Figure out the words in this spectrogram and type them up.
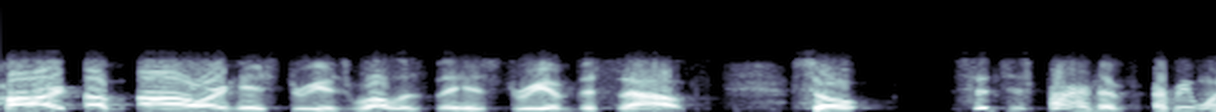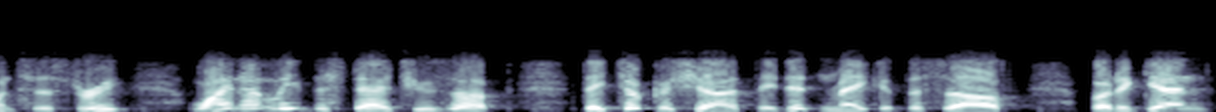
part of our history as well as the history of the South. So, since it's part of everyone's history, why not leave the statues up? They took a shot, they didn't make it the South, but again,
